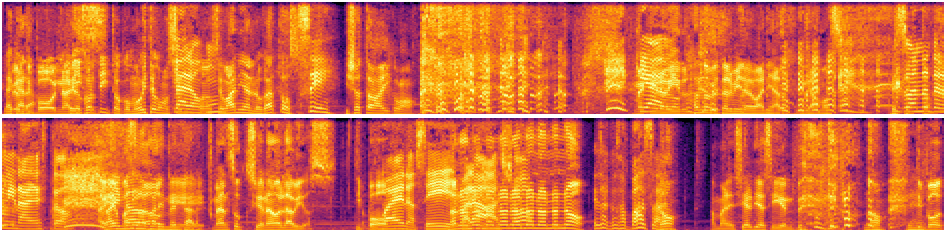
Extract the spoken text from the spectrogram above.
La Pero cara. tipo nariz. Pero cortito, como viste como se, Claro, cuando un- se bañan los gatos. Sí. Y yo estaba ahí como, Me ¿Qué quiero hago? ir. ¿cuándo me termino de bañar? Digamos. ¿Qué es ¿Cuándo esto? termina esto? No me hay ha nada para inventar. Me han succionado labios. Tipo. Bueno, sí. No, no, pará, no, no, no, yo- no, no, no, no. Esas cosas pasan. No. Amanecí al día siguiente. tipo, No. ¿qué? tipo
